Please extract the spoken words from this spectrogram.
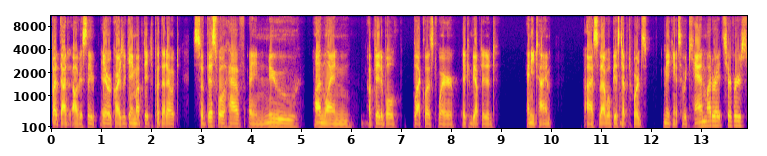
But that obviously it requires a game update to put that out. So this will have a new online updatable blacklist where it can be updated anytime. Uh, so that will be a step towards making it so we can moderate servers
